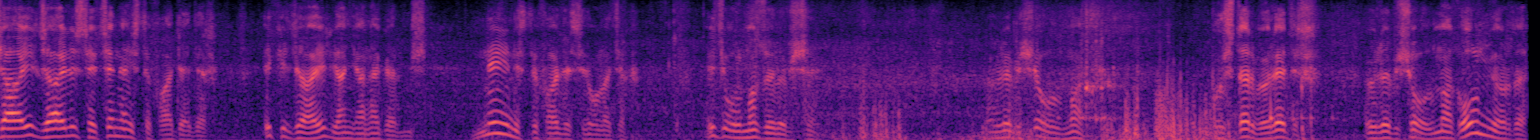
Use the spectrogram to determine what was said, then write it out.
cahil cahili seçse ne istifade eder? İki cahil yan yana gelmiş. Neyin istifadesi olacak? Hiç olmaz öyle bir şey. Öyle bir şey olmaz. Bu işler böyledir. Öyle bir şey olmaz. Olmuyor da.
